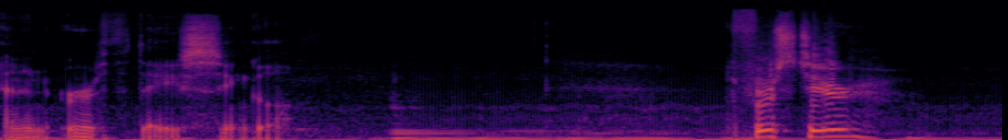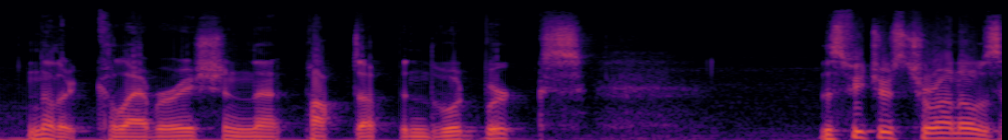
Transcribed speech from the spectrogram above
and an Earth Day single. First here, another collaboration that popped up in the woodworks. This features Toronto's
